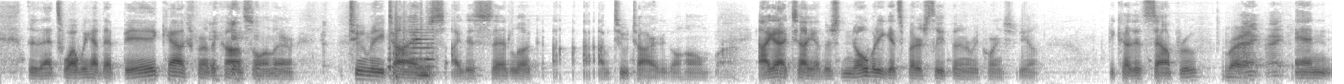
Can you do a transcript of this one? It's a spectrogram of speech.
That's why we had that big couch in front of the console in there. Too many times I just said, look, I- I'm too tired to go home. I got to tell you, there's nobody gets better sleep than in a recording studio because it's soundproof. Right. Right, right. And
